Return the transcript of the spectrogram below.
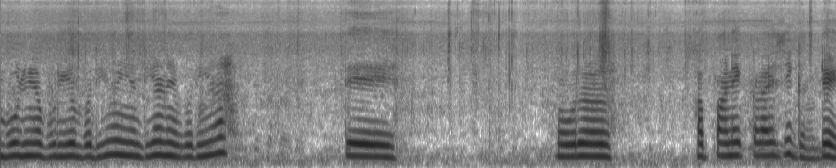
ਮੂਲੀਆਂ ਪੂਰੀਆਂ ਵਧੀਆ ਹੋਈਆਂ ਜਾਂਦੀਆਂ ਨੇ ਵਧੀਆ। ਤੇ ਹੋਰ ਆਪਾਂ ਨੇ ਕਰਾਏ ਸੀ ਗੰਡੇ।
